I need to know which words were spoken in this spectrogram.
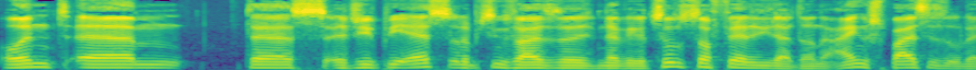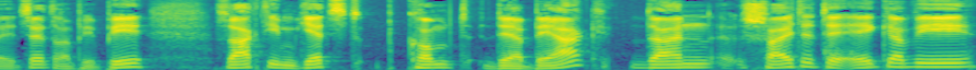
und ähm, das GPS oder beziehungsweise die Navigationssoftware, die da drin eingespeist ist oder etc. pp. sagt ihm, jetzt kommt der Berg, dann schaltet der LKW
